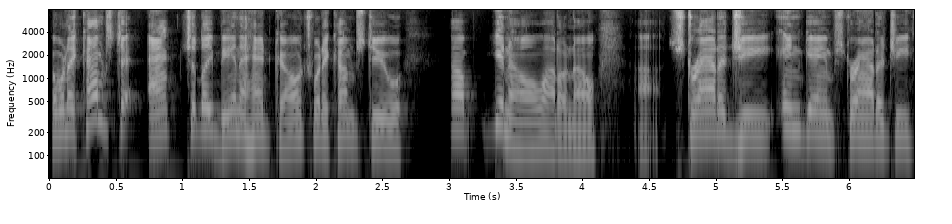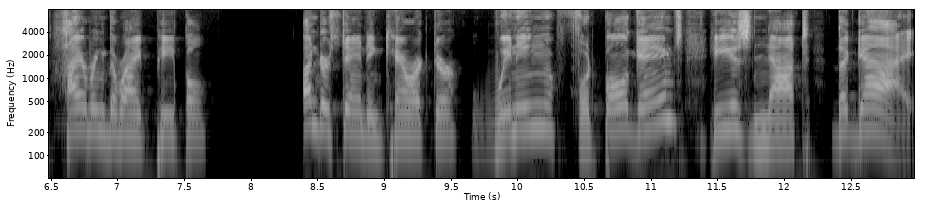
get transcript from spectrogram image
But when it comes to actually being a head coach, when it comes to, uh, you know, I don't know, uh, strategy, in game strategy, hiring the right people, understanding character, winning football games, he is not the guy.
